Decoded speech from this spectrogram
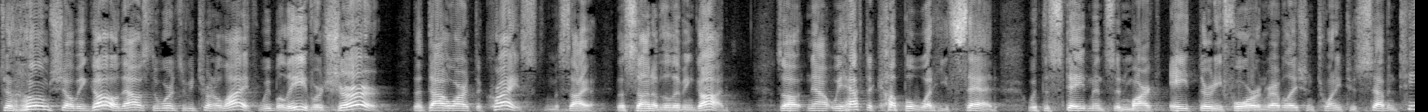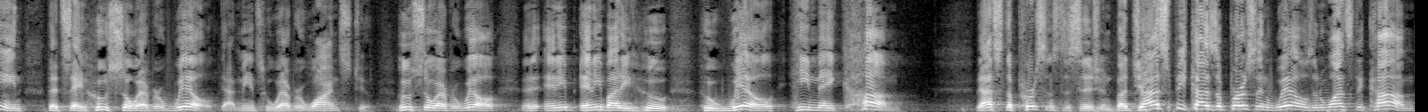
to whom shall we go? Thou hast the words of eternal life. We believe, we're sure that thou art the Christ, the Messiah, the Son of the living God. So now we have to couple what he said with the statements in Mark 8:34 and Revelation 22:17 that say whosoever will. That means whoever wants to. Whosoever will, uh, any, anybody who, who will, he may come that's the person's decision. But just because a person wills and wants to come,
